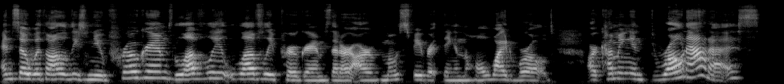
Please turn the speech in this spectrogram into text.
And so, with all of these new programs, lovely, lovely programs that are our most favorite thing in the whole wide world, are coming and thrown at us.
